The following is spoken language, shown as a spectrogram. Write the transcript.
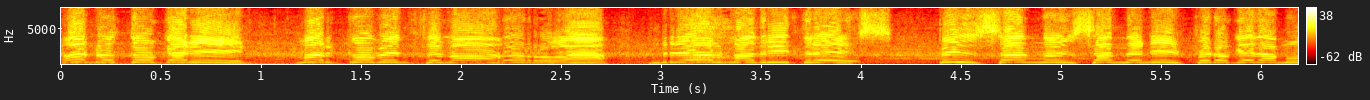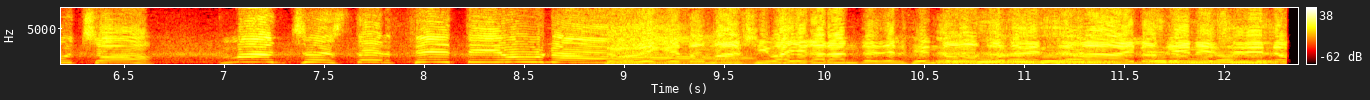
Anotó Karim. Marcó Benzema. Prórroga. Real Madrid 3. Pensando en San Denis, pero queda mucho. Manchester City 1. Te lo dije Tomás, iba a llegar antes del Eres 112 muy de Benzema. Ahí lo tienes en el grande.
